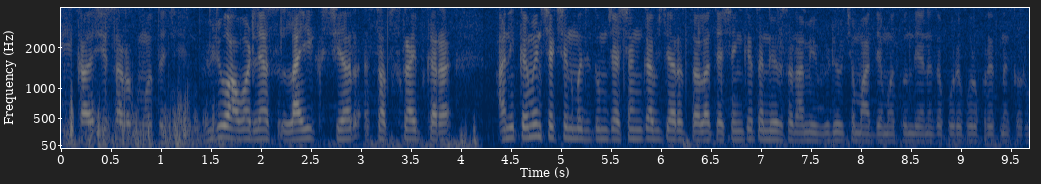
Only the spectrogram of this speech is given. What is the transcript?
ही काळजी सर्वात महत्त्वाची आहे. व्हिडिओ आवडल्यास लाईक शेअर सबस्क्राईब करा आणि कमेंट सेक्शनमध्ये तुमच्या शंका विचारत चाला त्या शंकेचं निरसन आम्ही व्हिडिओच्या माध्यमातून देण्याचा पुरेपूर प्रयत्न करू.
